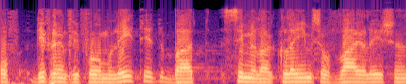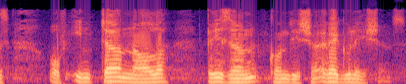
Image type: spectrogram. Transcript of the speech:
of differently formulated but similar claims of violations of internal prison condition regulations.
